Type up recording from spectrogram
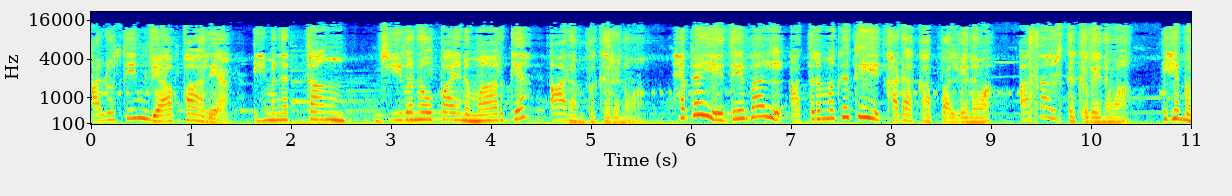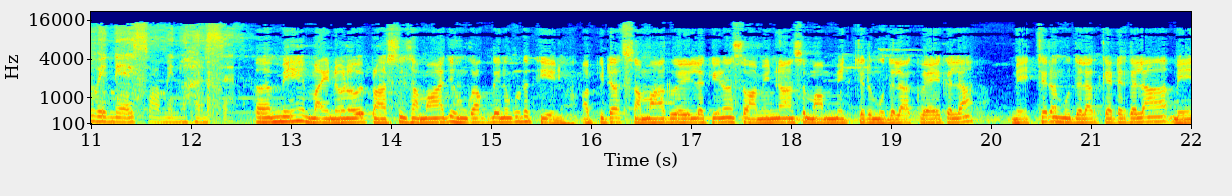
අලුතින් ව්‍යාපාරයක් එහෙම නැත්තං ජීවනෝපායන මාර්ගයක් ආරම්භ කරනවා. හැබැයි ඒ දේවල් අතරමකදී කඩාකප්පල් වෙනවා. අසාර්ථක වෙනවා. එහෙම වෙන්නේ ඇයි ස්වාමින් වහන්ස. මේ මයි නොනව ප්‍රශ්න සමාජ හුඟක් දෙනකුට තියෙනවා. අපිට සමාරුව එල්ල කියන ස්වාමින්වහන්ස මං මෙච්චර මුදලක් වැය කලා මෙච්චර මුදලක් ඇට කලා මේ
